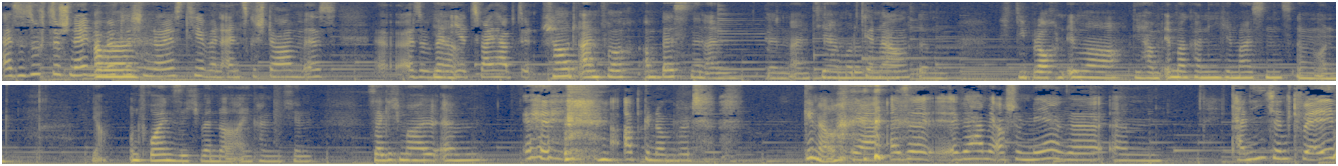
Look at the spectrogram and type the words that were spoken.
Also sucht so schnell wie möglich ein neues Tier, wenn eins gestorben ist. Äh, Also wenn Ja. ihr zwei habt. schaut einfach am besten in einem, in einem Tierheim oder so Genau. nach. Ähm, die brauchen immer, die haben immer Kaninchen meistens ähm, und und freuen sich, wenn da ein Kaninchen, sag ich mal, ähm, abgenommen wird. genau. Ja, also äh, wir haben ja auch schon mehrere ähm, Kaninchenquellen,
